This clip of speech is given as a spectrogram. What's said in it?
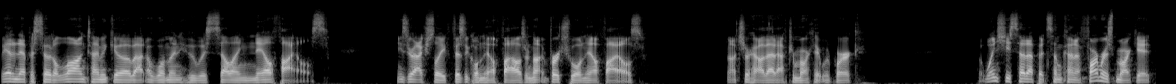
We had an episode a long time ago about a woman who was selling nail files. These are actually physical nail files or not virtual nail files. Not sure how that aftermarket would work. But when she set up at some kind of farmer's market,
